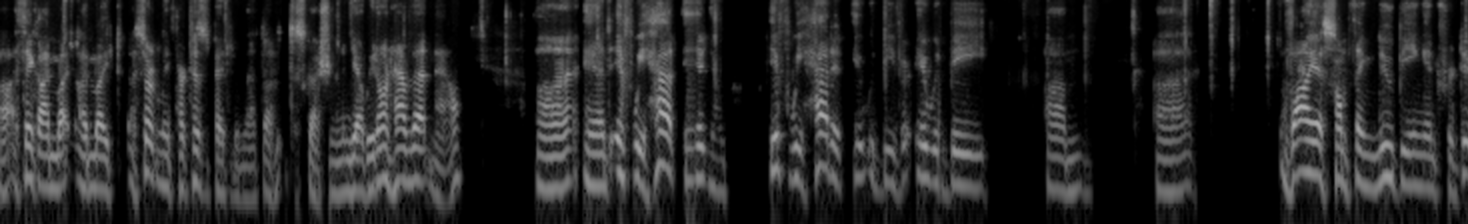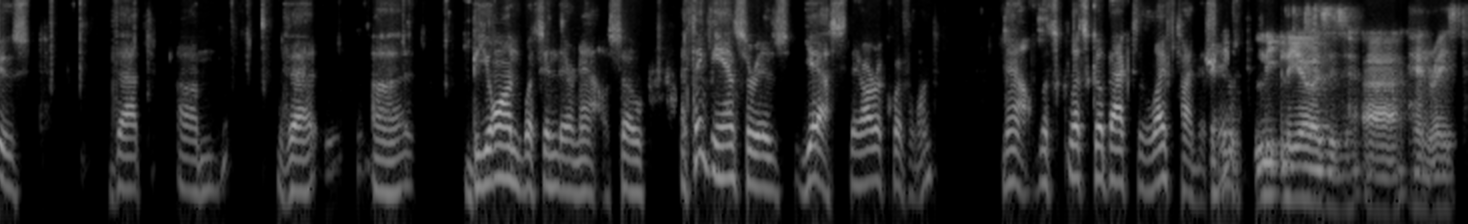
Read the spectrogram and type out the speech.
uh, I think I might, I might I certainly participated in that discussion. And yeah, we don't have that now. Uh, and if we had, it, you know, if we had it, it would be, it would be um, uh, via something new being introduced that, um, that uh, beyond what's in there now. So I think the answer is yes, they are equivalent. Now, let's, let's go back to the lifetime I issue. Leo has his uh, hand raised.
